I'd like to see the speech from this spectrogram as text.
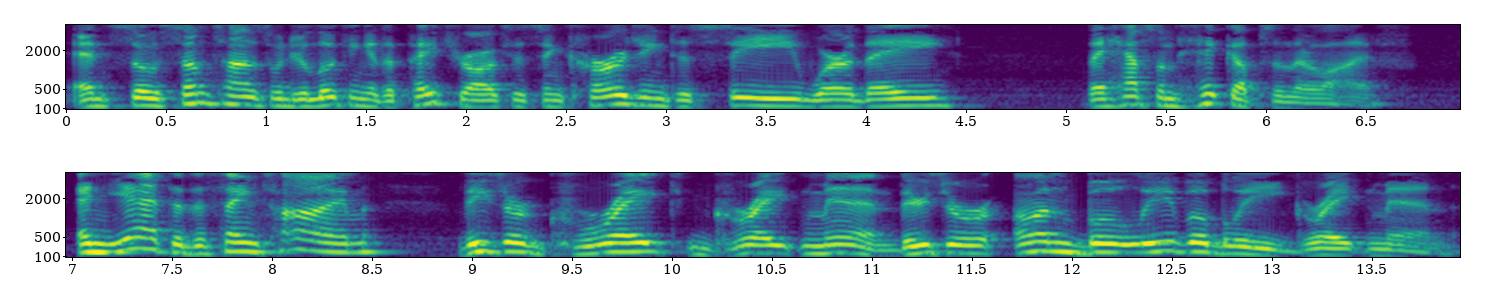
And so sometimes when you're looking at the patriarchs, it's encouraging to see where they they have some hiccups in their life. And yet, at the same time, these are great, great men. These are unbelievably great men.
